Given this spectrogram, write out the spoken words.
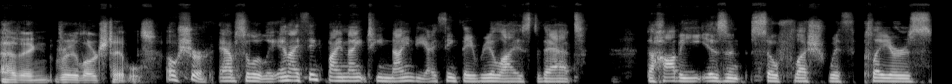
having very large tables. Oh, sure, absolutely. And I think by 1990, I think they realized that the hobby isn't so flush with players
